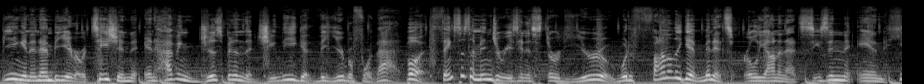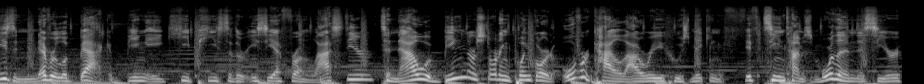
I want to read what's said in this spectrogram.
being in an NBA rotation and having just been in the G League the year before that. But thanks to some injuries in his third year, would finally get minutes early on in that season, and he's never looked back, being a key piece to their ECF run last year, to now being their starting point guard over Kyle Lowry, who's making 15 times more than him this year,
